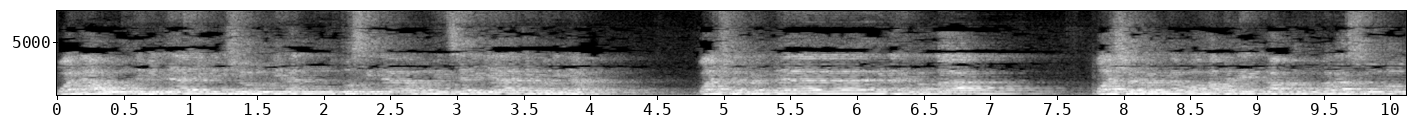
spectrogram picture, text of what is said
ونعوذ بالله من شرور أنفسنا ومن سيئات أمرنا. وأشهد أن لا إله إلا الله. وأشهد أن محمدا عبده ورسوله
